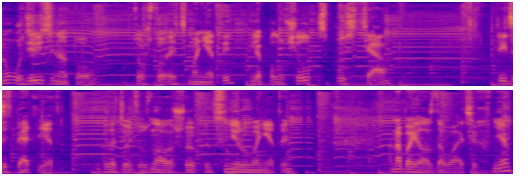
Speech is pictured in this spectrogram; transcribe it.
Ну, удивительно то, то, что эти монеты я получил спустя 35 лет. Когда тетя узнала, что я коллекционирую монеты, она боялась давать их мне,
